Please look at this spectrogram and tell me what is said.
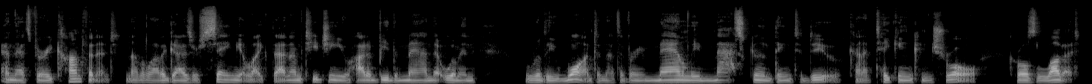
And that's very confident. Not a lot of guys are saying it like that. And I'm teaching you how to be the man that women really want. And that's a very manly, masculine thing to do, kind of taking control. Girls love it.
